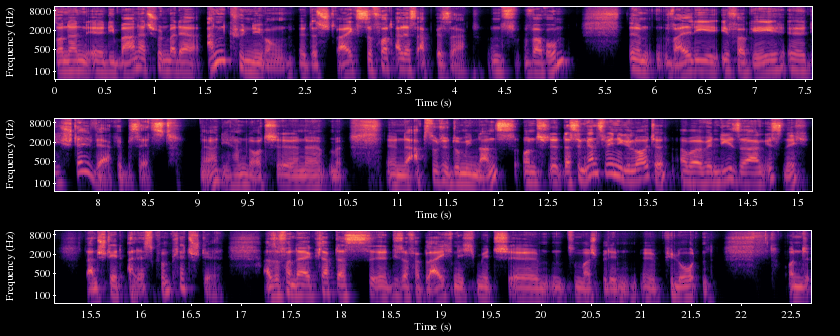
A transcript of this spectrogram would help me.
Sondern äh, die Bahn hat schon bei der Ankündigung äh, des Streiks sofort alles abgesagt. Und warum? Ähm, weil die EVG äh, die Stellwerke besetzt. Ja, die haben dort äh, eine, eine absolute Dominanz und äh, das sind ganz wenige Leute, aber wenn die sagen, ist nicht, dann steht alles komplett still. Also von daher klappt das, dieser Vergleich nicht mit zum Beispiel den Piloten. Und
